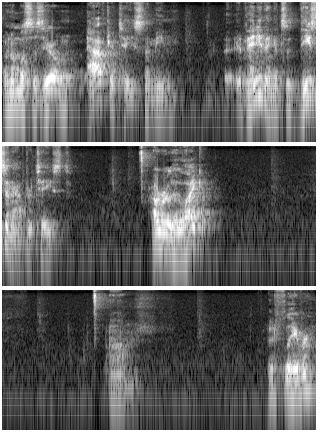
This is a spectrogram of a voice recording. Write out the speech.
with almost a zero aftertaste. I mean, if anything, it's a decent aftertaste. I really like it. Um, good flavor.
